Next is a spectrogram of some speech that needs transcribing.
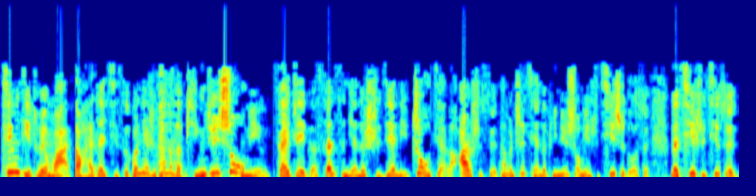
经济退化倒还在其次，关键是他们的平均寿命在这个三四年的时间里骤减了二十岁。他们之前的平均寿命是七十多岁，那七十七岁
